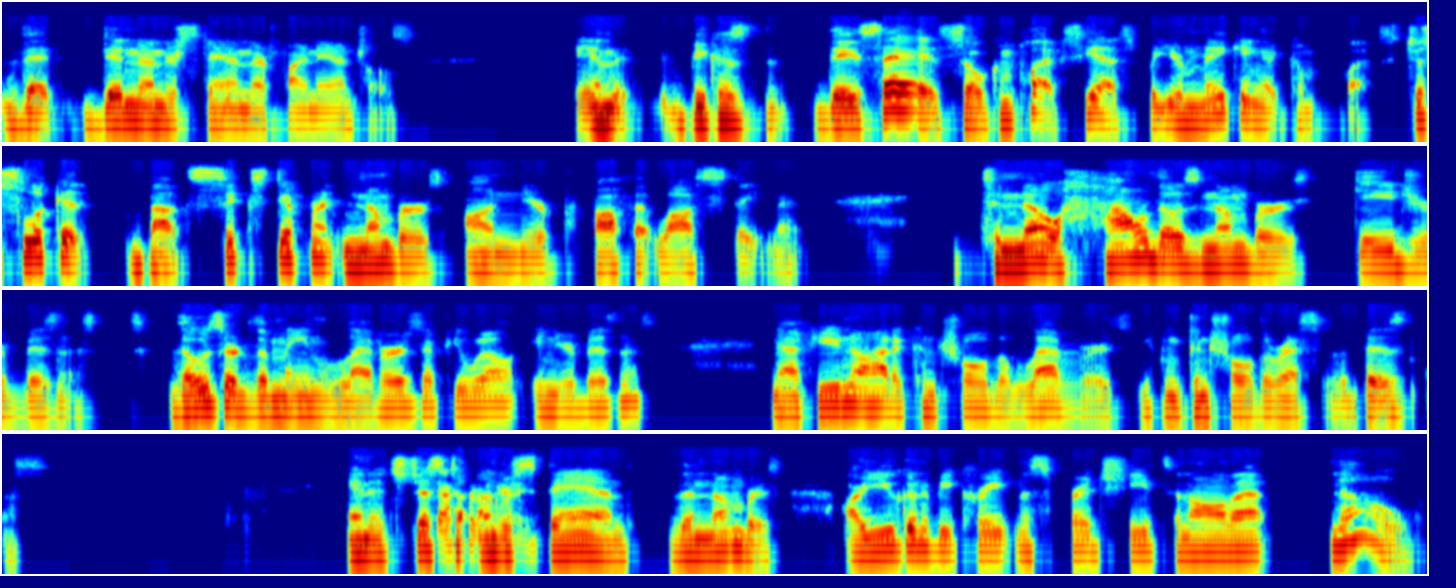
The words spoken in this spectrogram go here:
that didn't understand their financials. And because they say it's so complex, yes, but you're making it complex. Just look at about six different numbers on your profit loss statement to know how those numbers gauge your business. Those are the main levers, if you will, in your business. Now, if you know how to control the levers, you can control the rest of the business. And it's just Definitely. to understand the numbers. Are you going to be creating the spreadsheets and all that? No.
